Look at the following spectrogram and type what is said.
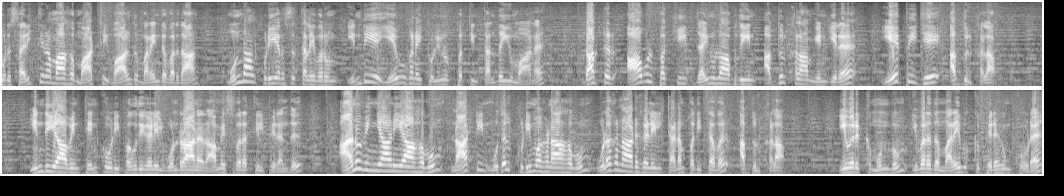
ஒரு சரித்திரமாக மாற்றி வாழ்ந்து மறைந்தவர்தான் முன்னாள் குடியரசுத் தலைவரும் இந்திய ஏவுகணை தொழில்நுட்பத்தின் தந்தையுமான டாக்டர் ஆவுல் பக்கீர் ஜைனுலாபுதீன் அப்துல் கலாம் என்கிற ஏபிஜே அப்துல் கலாம். இந்தியாவின் தென்கோடி பகுதிகளில் ஒன்றான ராமேஸ்வரத்தில் பிறந்து அணு விஞ்ஞானியாகவும் நாட்டின் முதல் குடிமகனாகவும் உலக நாடுகளில் தடம் பதித்தவர் அப்துல் கலாம். இவருக்கு முன்பும் இவரது மறைவுக்கு பிறகும் கூட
